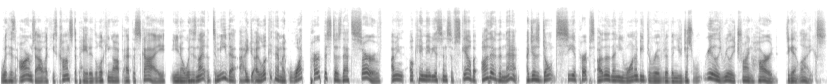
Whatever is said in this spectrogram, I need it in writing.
with his arms out like he's constipated, looking up at the sky. You know, with his night. To me, that I, I look at them like, what purpose does that serve? I mean, okay, maybe a sense of scale, but other than that, I just don't see a purpose other than you want to be derivative and you're just really, really trying hard to get likes.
